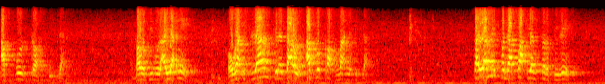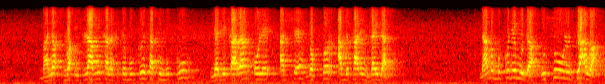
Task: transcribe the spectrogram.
apakah Islam. Bawa timbul ayat ni. Orang Islam kena tahu apakah makna Islam. Saya ambil pendapat yang terpilih. Banyak sebab Islam ni kalau kita buka satu buku yang dikarang oleh Syekh Dr. Abdul Karim Zaidan. Nama buku dia mudah, Usul Da'wah.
